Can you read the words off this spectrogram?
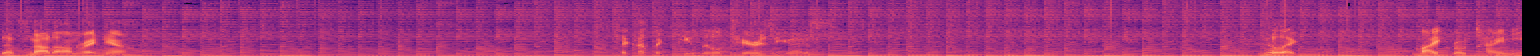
That's not on right now. Check out the cute little chairs, you guys. They're like micro tiny.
